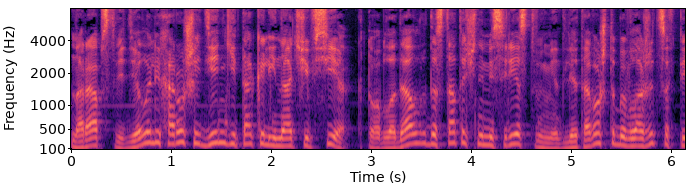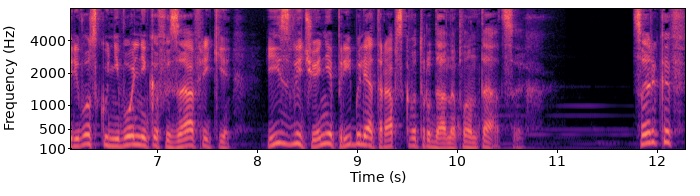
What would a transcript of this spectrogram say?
На рабстве делали хорошие деньги так или иначе все, кто обладал достаточными средствами для того, чтобы вложиться в перевозку невольников из Африки и извлечение прибыли от рабского труда на плантациях. Церковь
